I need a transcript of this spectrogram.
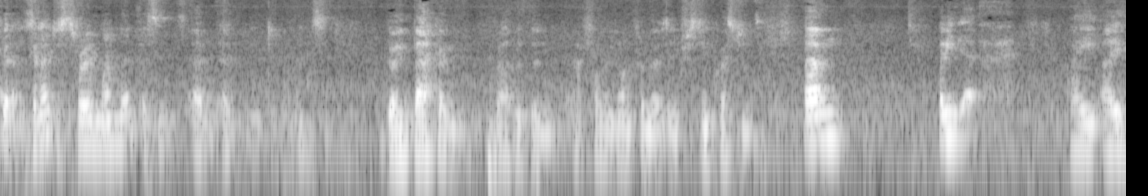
Can, can I just throw in one then? Um, uh, going back and rather than uh, following on from those interesting questions. Um, I mean, uh, I, I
